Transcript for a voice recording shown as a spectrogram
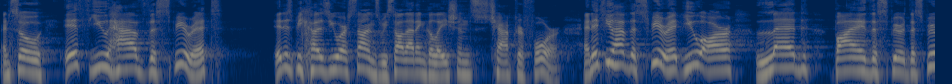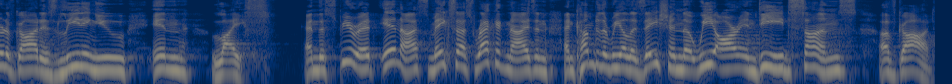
And so if you have the spirit, it is because you are sons. We saw that in Galatians chapter 4. And if you have the spirit, you are led by the spirit. The spirit of God is leading you in life. And the Spirit in us makes us recognize and, and come to the realization that we are indeed sons of God.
